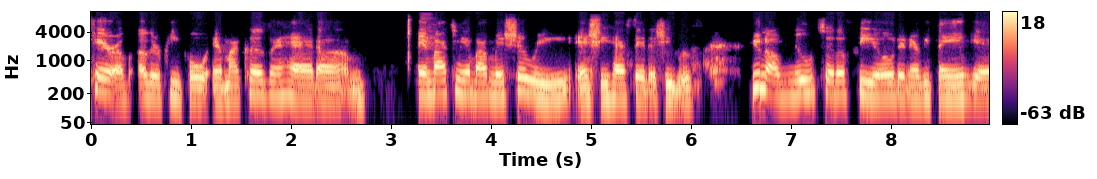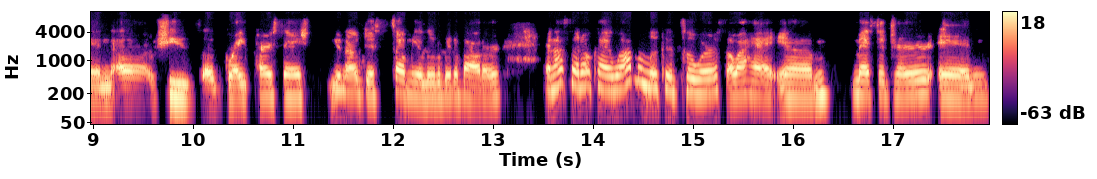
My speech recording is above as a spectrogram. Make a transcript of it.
care of other people. And my cousin had um inboxed me about Miss Cherie and she had said that she was, you know, new to the field and everything. And uh, she's a great person. She, you know, just told me a little bit about her. And I said, okay, well, I'm gonna look into her. So I had um messaged her and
